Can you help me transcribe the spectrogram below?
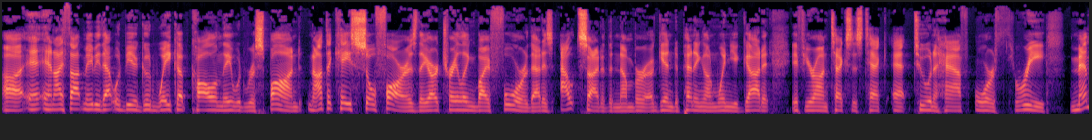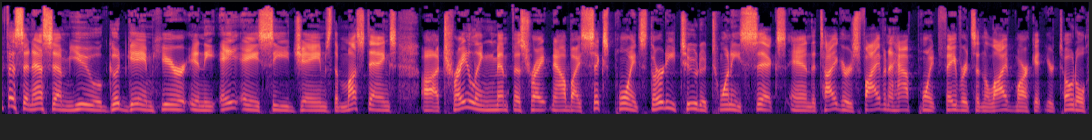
Uh, and, and, I thought maybe that would be a good wake up call and they would respond. Not the case so far, as they are trailing by four. That is outside of the number. Again, depending on when you got it, if you're on Texas Tech at two and a half or three. Memphis and SMU, good game here in the AAC, James. The Mustangs uh, trailing Memphis right now by six points, 32 to 26. And the Tigers, five and a half point favorites in the live market. Market, your total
